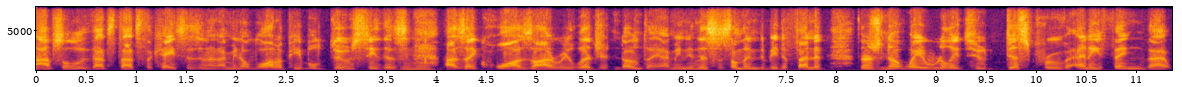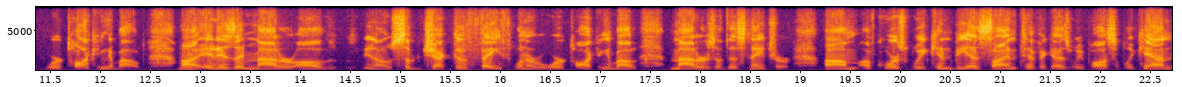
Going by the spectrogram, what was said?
absolutely, that's that's the case, isn't it? I mean, a lot of people do see this mm-hmm. as a quasi religion, don't they? I mean, this is something to be defended. There's no way really to disprove anything that we're talking about. Uh, right. Uh, it is a matter of you know subjective faith whenever we're talking about matters of this nature. Um, of course, we can be as scientific as we possibly can,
